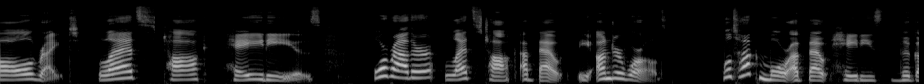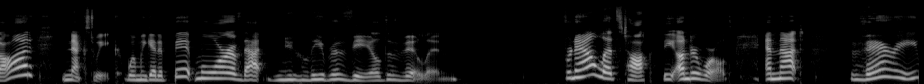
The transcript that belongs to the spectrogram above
All right, let's talk Hades. Or rather, let's talk about the underworld. We'll talk more about Hades the god next week when we get a bit more of that newly revealed villain. For now, let's talk the underworld and that very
